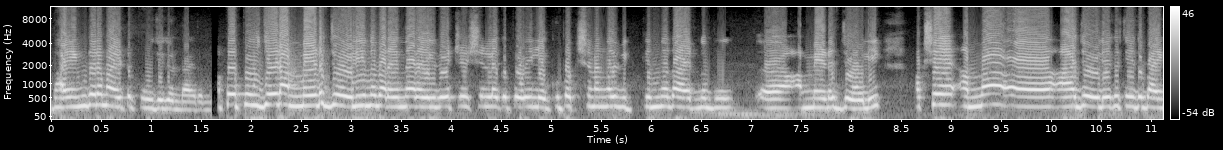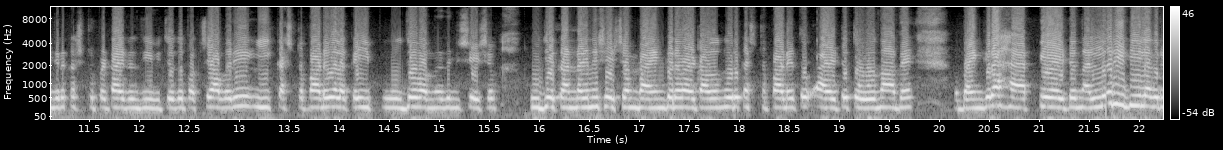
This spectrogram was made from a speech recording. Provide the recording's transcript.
ഭയങ്കരമായിട്ട് പൂജയ്ക്കുണ്ടായിരുന്നു അപ്പൊ പൂജയുടെ അമ്മയുടെ ജോലി എന്ന് പറയുന്ന റെയിൽവേ സ്റ്റേഷനിലൊക്കെ പോയി ലഘുഭക്ഷണങ്ങൾ വിൽക്കുന്നതായിരുന്നു അമ്മയുടെ ജോലി. പക്ഷെ അമ്മ ആ ജോലിയൊക്കെ ചെയ്ത് ഭയങ്കര കഷ്ടപ്പെട്ടായിരുന്നു ജീവിച്ചത്. പക്ഷെ അവർ ഈ കഷ്ടപ്പാടുകളൊക്കെ ഈ പൂജ വന്നതിന് ശേഷം പൂജ കണ്ടതിന് ശേഷം ഭയങ്കരമായിട്ട് അതൊന്നും ഒരു കഷ്ടപ്പാട് ആയിട്ട് തോന്നാതെ ഭയങ്കര ഹാപ്പി ആയിട്ട് നല്ല രീതിയിൽ അവർ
